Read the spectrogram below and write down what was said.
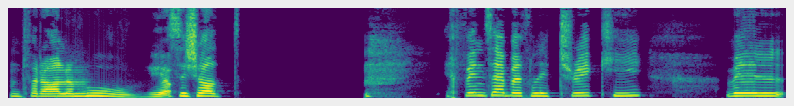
Und vor allem, uh, ja. es ist halt, ich finde es eben ein bisschen tricky, weil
